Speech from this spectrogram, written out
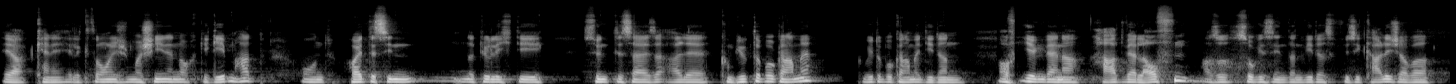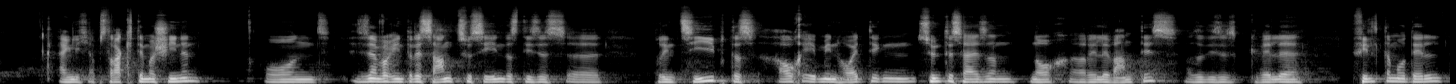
ja keine elektronischen Maschinen noch gegeben hat. Und heute sind natürlich die Synthesizer alle Computerprogramme, Computerprogramme, die dann auf irgendeiner Hardware laufen, also so gesehen dann wieder physikalisch, aber eigentlich abstrakte Maschinen. Und es ist einfach interessant zu sehen, dass dieses äh, Prinzip, das auch eben in heutigen Synthesizern noch äh, relevant ist, also dieses Quelle-Filtermodell,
